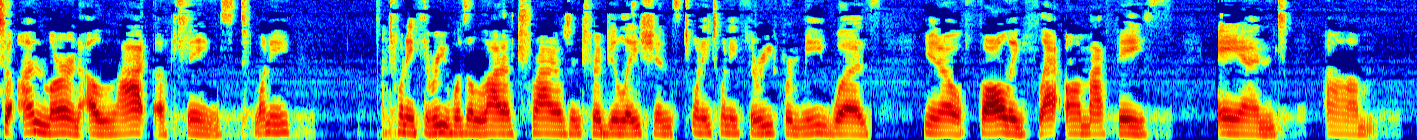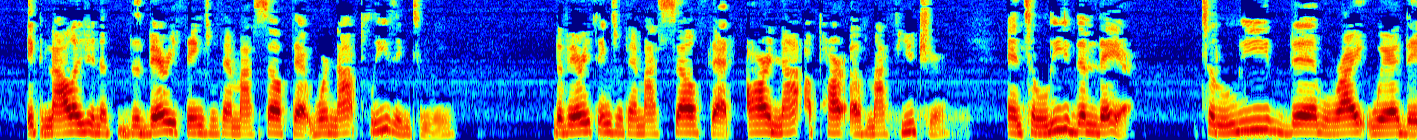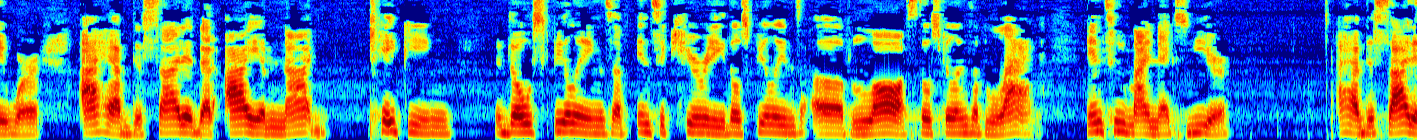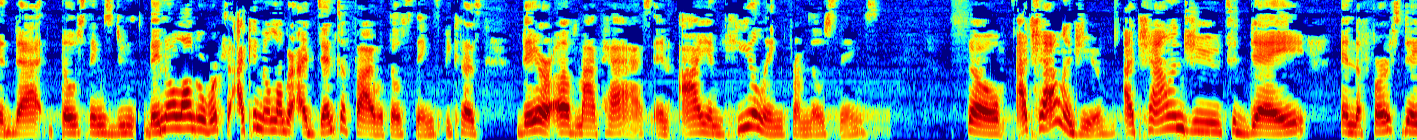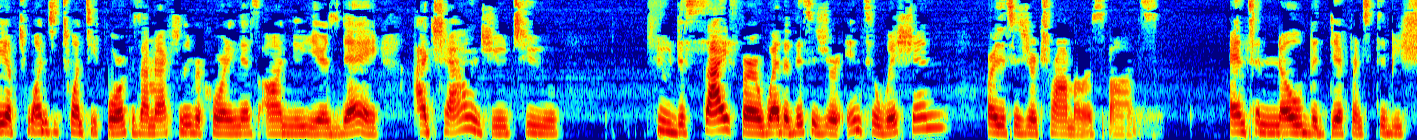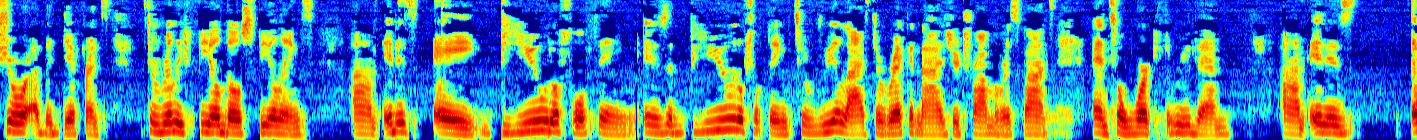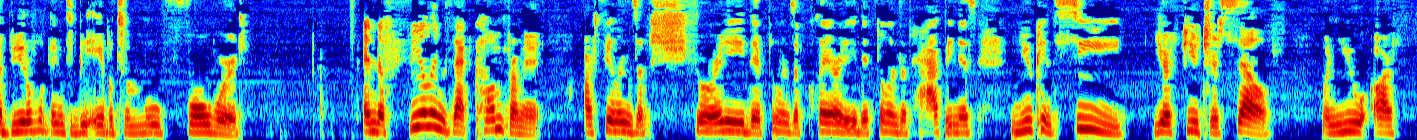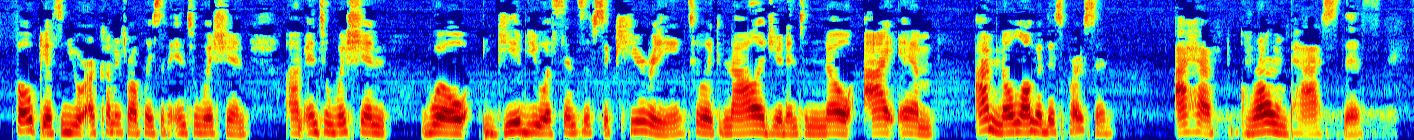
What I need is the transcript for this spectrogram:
to unlearn a lot of things. 2023 was a lot of trials and tribulations. 2023 for me was you know, falling flat on my face and um, acknowledging the, the very things within myself that were not pleasing to me, the very things within myself that are not a part of my future, and to leave them there, to leave them right where they were. I have decided that I am not taking those feelings of insecurity, those feelings of loss, those feelings of lack into my next year. I have decided that those things do, they no longer work. I can no longer identify with those things because they are of my past and I am healing from those things. So I challenge you. I challenge you today in the first day of 2024, because I'm actually recording this on New Year's Day. I challenge you to, to decipher whether this is your intuition or this is your trauma response and to know the difference, to be sure of the difference, to really feel those feelings. Um, it is a beautiful thing. It is a beautiful thing to realize, to recognize your trauma response and to work through them. Um, it is a beautiful thing to be able to move forward. And the feelings that come from it are feelings of surety, they're feelings of clarity, they're feelings of happiness. You can see your future self when you are focused and you are coming from a place of intuition, um, intuition will give you a sense of security to acknowledge it and to know I am, I'm no longer this person. I have grown past this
